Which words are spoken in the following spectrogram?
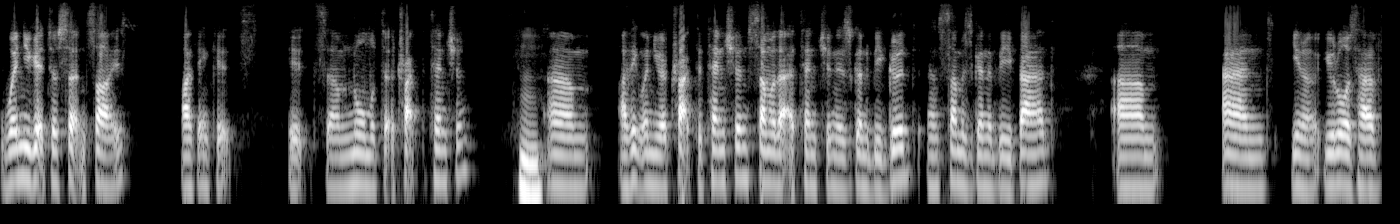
when you get to a certain size i think it's it's um, normal to attract attention. Hmm. Um, i think when you attract attention some of that attention is going to be good and some is going to be bad. Um, and you know you'll always have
